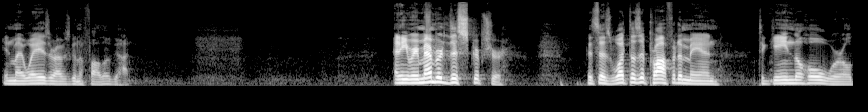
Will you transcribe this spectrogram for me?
in my ways or I was going to follow God. And he remembered this scripture. It says, What does it profit a man to gain the whole world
